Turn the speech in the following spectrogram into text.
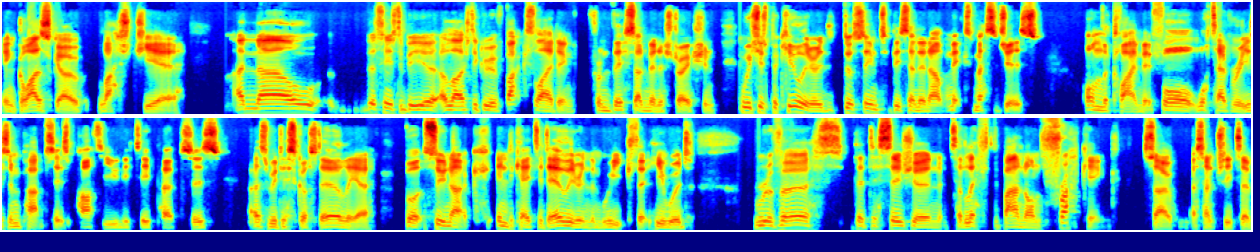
in Glasgow last year. And now there seems to be a, a, large degree of backsliding from this administration, which is peculiar. It does seem to be sending out mixed messages on the climate for whatever reason. Perhaps it's party unity purposes, as we discussed earlier. But Sunak indicated earlier in the week that he would reverse the decision to lift the ban on fracking. So essentially to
